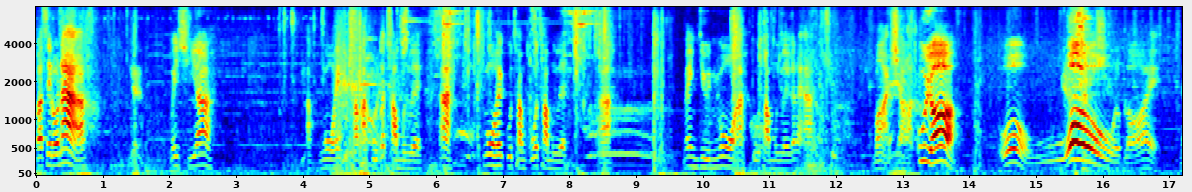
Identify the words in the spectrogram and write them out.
บาร์เซโลนาเหรอไม่เชียร์อะโง่ให้กูทำอะกูก็ทำมึงเลยอะโง่ให้กูทำกูก็ทำมึงเลยอะแม่งยืนโง่อะกูทำมึงเลยก็ได้อะมาชาร์อุ้ยอะโอ้โว้เรียบร้อยไหน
